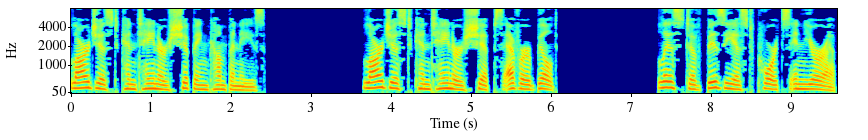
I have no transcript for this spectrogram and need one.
Largest container shipping companies. Largest container ships ever built. List of busiest ports in Europe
